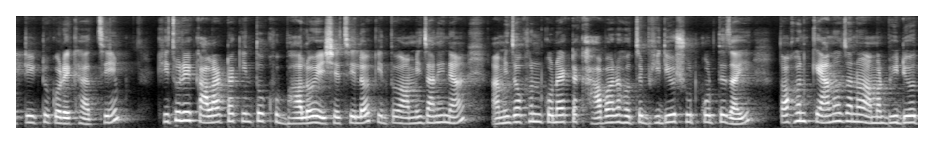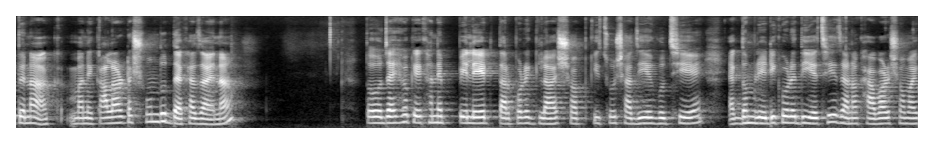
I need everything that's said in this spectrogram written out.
একটু একটু করে খাচ্ছি। খিচুড়ির কালারটা কিন্তু খুব ভালো এসেছিল, কিন্তু আমি জানি না, আমি যখন কোনো একটা খাবার হচ্ছে ভিডিও শ্যুট করতে যাই, তখন কেন যেন আমার ভিডিওতে না মানে কালারটা সুন্দর দেখা যায় না। তো যাই হোক, এখানে প্লেট, তারপরে গ্লাস সব কিছু সাজিয়ে গুছিয়ে একদম রেডি করে দিয়েছি যেন খাবার সময়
